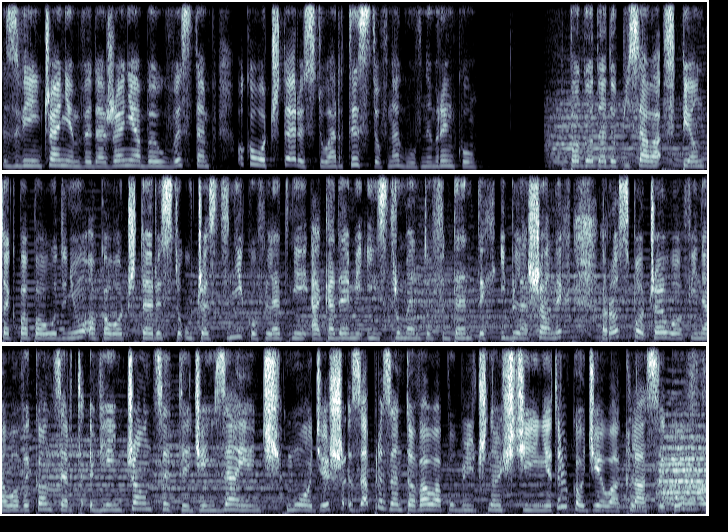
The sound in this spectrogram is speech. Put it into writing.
Zwieńczeniem wydarzenia był występ około 400 artystów na głównym rynku. Pogoda dopisała w piątek po południu około 400 uczestników letniej Akademii Instrumentów Dętych i Blaszanych rozpoczęło finałowy koncert wieńczący tydzień zajęć. Młodzież zaprezentowała publiczności nie tylko dzieła klasyków,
